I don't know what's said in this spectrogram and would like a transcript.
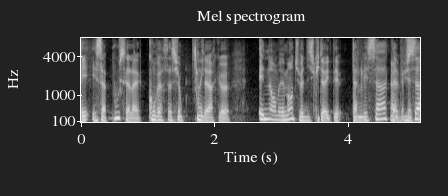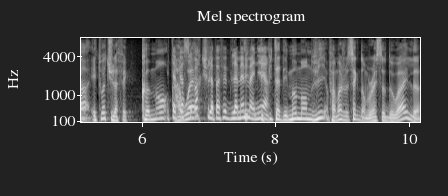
Et, et ça pousse à la conversation. Oui. C'est-à-dire que énormément, tu vas discuter avec tes. T'as Mm. fait ça, t'as Ouais, t'as vu ça, ça. et toi, tu l'as fait comment Et Ah ouais que tu l'as pas fait de la même et, manière. Et puis tu as des moments de vie. Enfin, moi, je sais que dans Breath of the Wild,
